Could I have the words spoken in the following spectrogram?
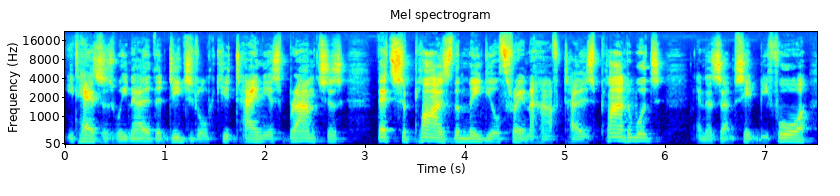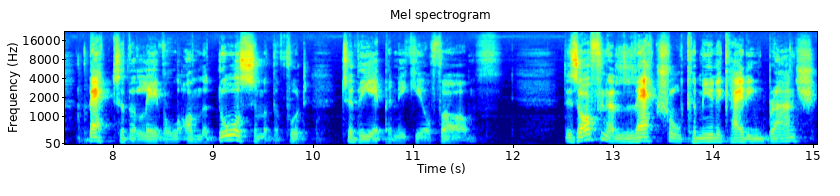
It has, as we know, the digital cutaneous branches that supplies the medial three and a half toes plantarwards, and as I've said before, back to the level on the dorsum of the foot to the eponychial fold. There's often a lateral communicating branch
